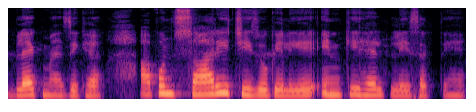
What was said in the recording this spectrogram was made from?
ब्लैक मैजिक है। आप उन सारी चीज़ों के लिए इनकी हेल्प ले सकते हैं।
